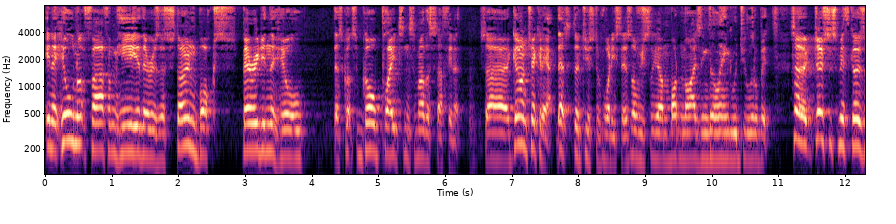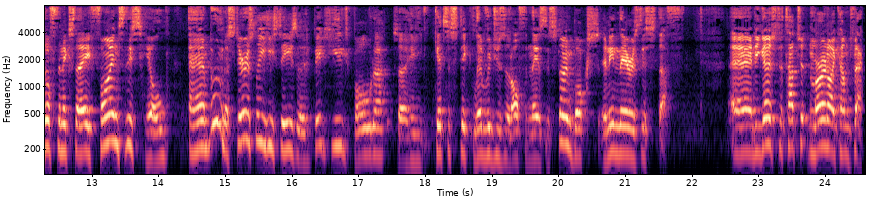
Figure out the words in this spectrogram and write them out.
In a hill not far from here, there is a stone box buried in the hill that's got some gold plates and some other stuff in it. So go and check it out. That's the gist of what he says. Obviously, I'm modernising the language a little bit. So Joseph Smith goes off the next day, finds this hill. And boom, mysteriously he sees a big, huge boulder. So he gets a stick, leverages it off, and there's this stone box, and in there is this stuff. And he goes to touch it, and Moroni comes back.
